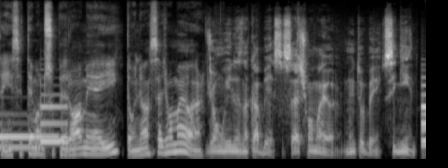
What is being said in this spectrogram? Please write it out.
Tem esse tema do super-homem aí, então ele é uma sétima maior. John Williams na cabeça, sétima maior. Muito bem. Seguindo.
